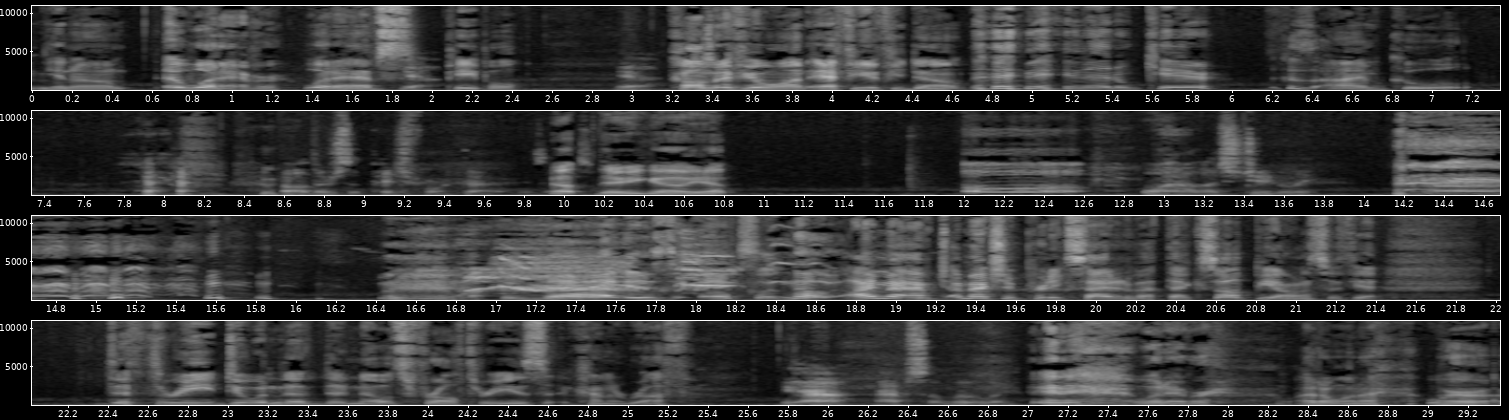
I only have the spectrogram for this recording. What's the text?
you know, uh, whatever, whatevs, Yeah. people. Yeah. Comment if you want, f you if you don't. I don't care because I'm cool. Oh, there's a pitchfork. That is Oh, awesome. there you go. Yep. Oh, wow, that's jiggly. That is excellent. No, I'm I'm actually pretty excited about that because I'll be honest with you, the three doing the, the notes for all three is kind of rough. Yeah, absolutely. And eh, whatever, I don't want to. We're,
